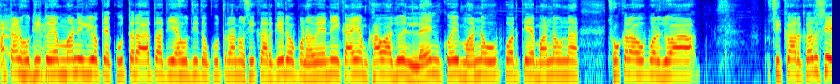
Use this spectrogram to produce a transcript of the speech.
અટાણ સુધી તો એમ માની લ્યો કે કૂતરા હતા ત્યાં સુધી તો કૂતરાનો શિકાર કર્યો, પણ હવે એને કાયમ ખાવા જોઈએ લઈને કોઈ માનવ ઉપર કે માનવના છોકરા ઉપર જો આ શિકાર કરશે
